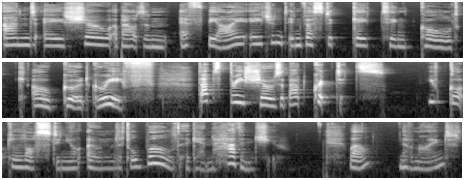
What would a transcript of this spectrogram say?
and a show about an FBI agent investigating cold. Oh, good grief! That's three shows about cryptids. You've got lost in your own little world again, haven't you? Well, never mind.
